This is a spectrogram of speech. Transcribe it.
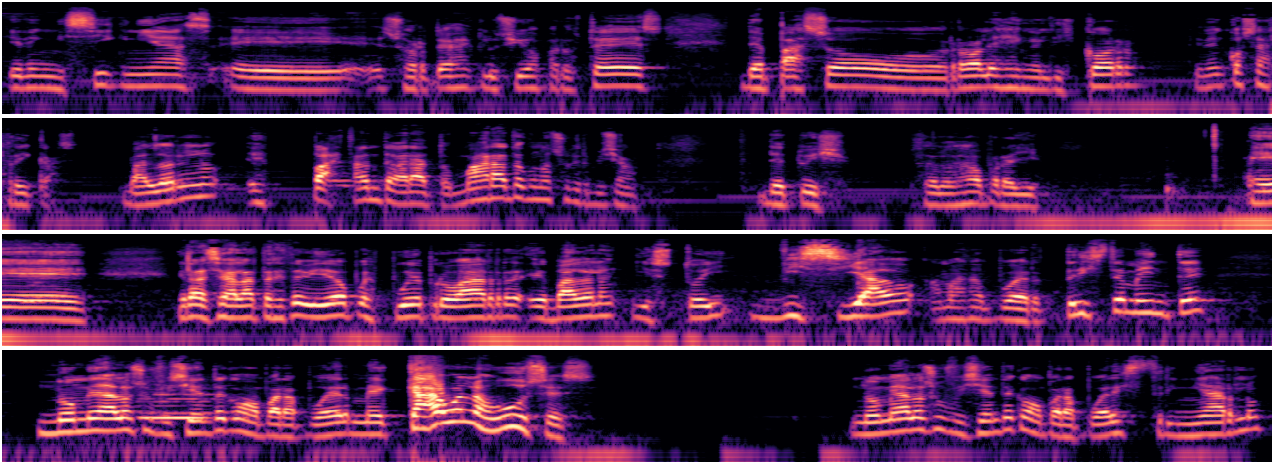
Tienen insignias, eh, sorteos exclusivos para ustedes. De paso, roles en el Discord. Tienen cosas ricas. Valórenlo, es bastante barato. Más barato que una suscripción de Twitch. Se los dejo por allí. Eh, gracias a la tarjeta de video, pues pude probar Valorant y estoy viciado a más no poder. Tristemente, no me da lo suficiente como para poder. Me cago en los buses no me da lo suficiente como para poder streamearlo.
